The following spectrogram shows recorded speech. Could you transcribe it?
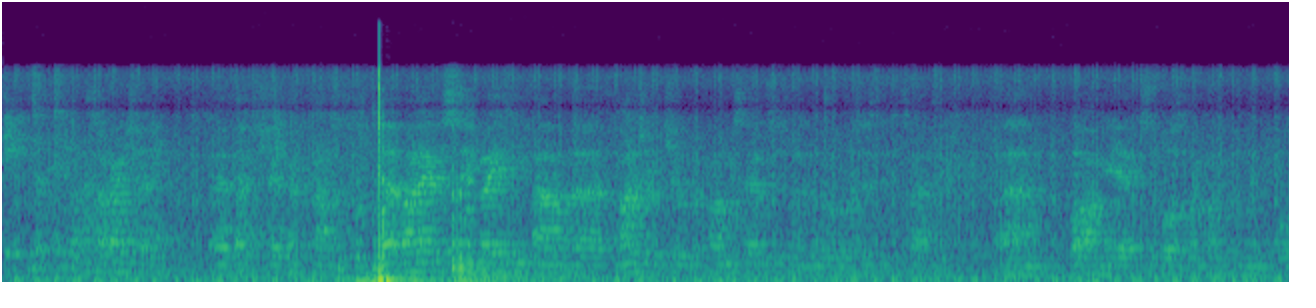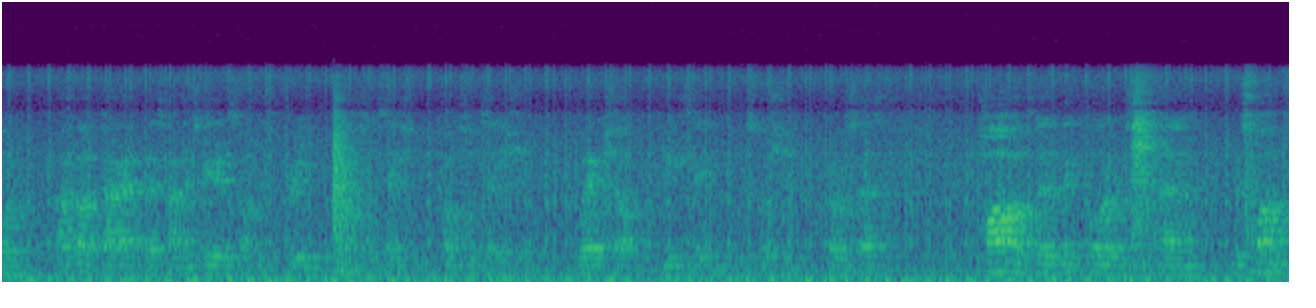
Steve, it's up to you. That's all right, Chair. Uh, thank you, Chair. Thank you, Council. Uh, my name is Steve Bailey. I'm uh, manager of Children and Family Services within the Wirral Autistic Society. Um, but I'm here supporting my colleague from Link Forum. I've got direct first-hand experience of this pre-consultation, consultation, workshop, meeting, discussion process. Part of the Link Forum's um, response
